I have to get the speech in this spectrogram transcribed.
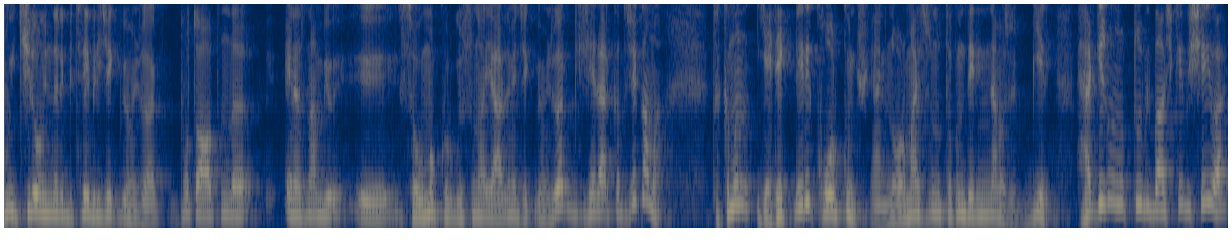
bu ikili oyunları bitirebilecek bir oyuncu olarak pota altında en azından bir e, savunma kurgusuna yardım edecek bir oyuncu olarak bir şeyler katacak ama takımın yedekleri korkunç. Yani normal sezonun takım derinliğinden bahsediyoruz. Bir, herkesin unuttuğu bir başka bir şey var.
